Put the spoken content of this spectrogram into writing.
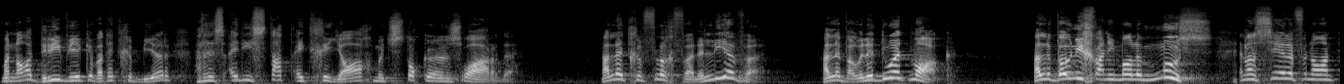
Maar na 3 weke wat het gebeur? Hulle is uit die stad uitgejaag met stokke en swaarde. Hulle het gevlug vir hulle lewe. Hulle wou hulle doodmaak. Hulle wou nie gaan nie, maar hulle moes. En dan sê hulle vanaand,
